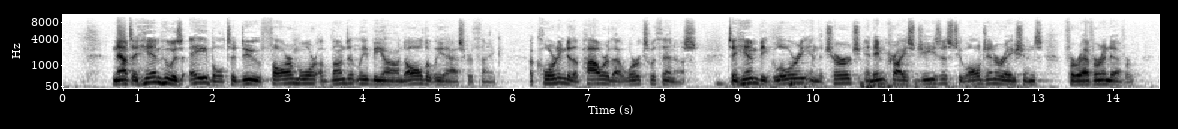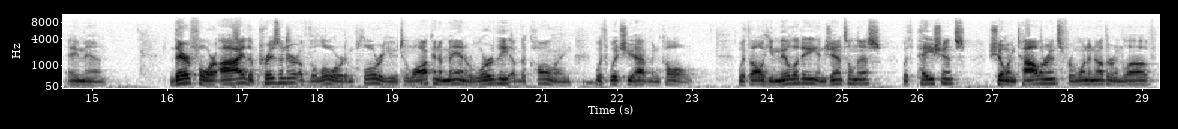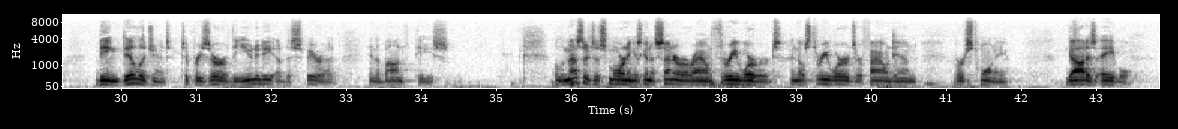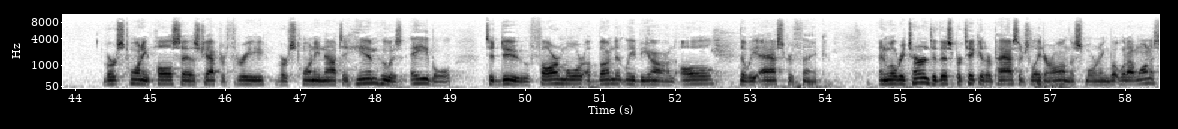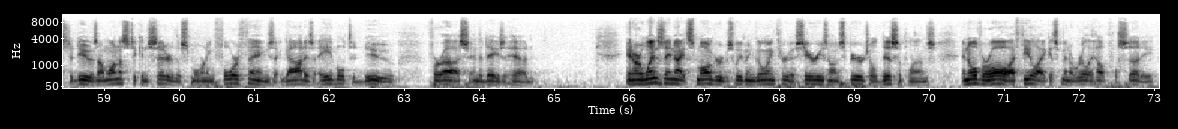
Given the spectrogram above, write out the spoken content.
Now to him who is able to do far more abundantly beyond all that we ask or think, according to the power that works within us, to him be glory in the church and in Christ Jesus to all generations, forever and ever. Amen. Therefore, I, the prisoner of the Lord, implore you to walk in a manner worthy of the calling with which you have been called, with all humility and gentleness, with patience, showing tolerance for one another in love, being diligent to preserve the unity of the Spirit in the bond of peace. Well, the message this morning is going to center around three words, and those three words are found in verse 20. God is able. Verse 20, Paul says, chapter 3, verse 20, Now to him who is able to do far more abundantly beyond all that we ask or think. And we'll return to this particular passage later on this morning, but what I want us to do is I want us to consider this morning four things that God is able to do for us in the days ahead. In our Wednesday night small groups, we've been going through a series on spiritual disciplines, and overall, I feel like it's been a really helpful study.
